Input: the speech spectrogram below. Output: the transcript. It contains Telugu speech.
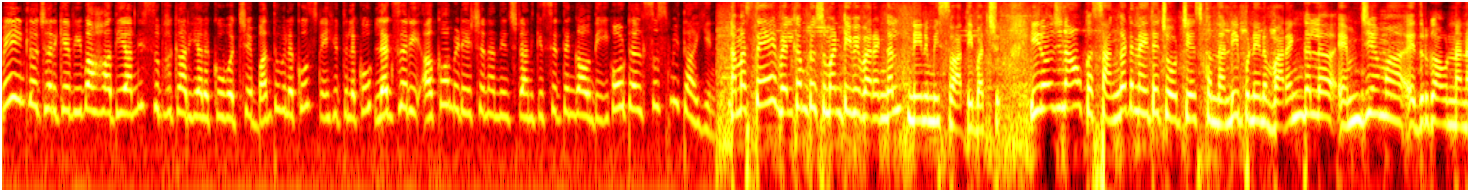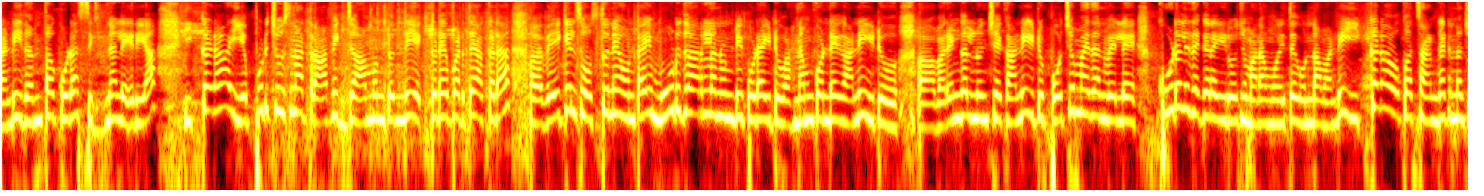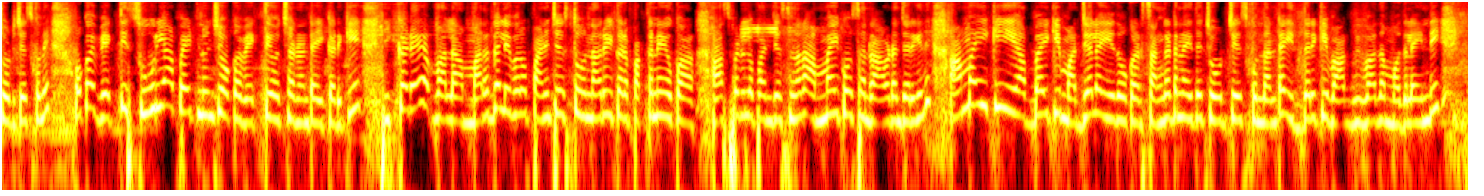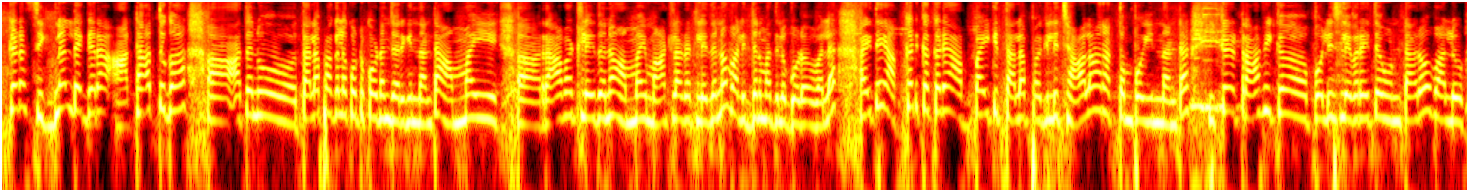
మీ ఇంట్లో జరిగే వివాహాది అన్ని శుభకార్యాలకు వచ్చే బంధువులకు స్నేహితులకు లగ్జరీ అకామిడేషన్ అందించడానికి సిద్ధంగా ఉంది హోటల్ సుస్మితా ఇన్. నమస్తే welcome to Suman TV Warangal. నేను మీ స్వాతి బచ్చు. ఈ రోజున ఒక సంఘటన అయితే చోటు చేసుకుందండి. ఇప్పుడు నేను వరంగల్ ఎంజిఎం ఎదురుగా ఉన్నానండి. ఇదంతా కూడా సిగ్నల్ ఏరియా. ఇక్కడ ఎప్పుడు చూసినా ట్రాఫిక్ జామ్ ఉంటుంది. ఎక్కడే పడితే అక్కడ వెహికల్స్ వస్తూనే ఉంటాయి. మూడు దారుల నుండి కూడా ఇటు వహనంకొండే కానీ ఇటు వరంగల్ నుంచే కానీ ఇటు పోచం మైదాన్ వెళ్ళే కూడలి దగ్గర ఈరోజు మనం అయితే ఉన్నామండి. ఇక్కడ ఒక సంఘటన చోటు చేసుకుంది. ఒక వ్యక్తి సూర్యాపేట నుంచి ఒక వ్యక్తి వచ్చాడంట ఇక్కడికి. ఇక్కడే వాళ్ళ మరదలు ఎవరో పనిచేస్తూ ఉన్నారు. ఇక్కడ పక్కనే ఒక హాస్పిటల్లో పనిచేస్తున్నారు. అమ్మాయి కోసం రావడం జరిగింది. అమ్మాయికి ఈ అబ్బాయికి మధ్యలో ఏదో ఒక సంఘటన అయితే చోటు చేసుకుందంట. ఇద్దరికి వాగ్వివాదం మొదలైంది. ఇక్కడ సిగ్నల్ దగ్గర హఠాత్తుగా అతను తల పగల కొట్టుకోవడం జరిగిందంట. అమ్మాయి రావట్లేదనో అమ్మాయి మాట్లాడట్లేదనో వాళ్ళిద్దరి మధ్యలో గొడవ వల్ల. అయితే అక్కడికక్కడే అబ్బాయికి తల పగిలి చాలా రక్తం పోయిందంట. ఇక్కడ ట్రాఫిక్ పోలీసులు ఎవరైతే ఉంటారో వాళ్ళు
